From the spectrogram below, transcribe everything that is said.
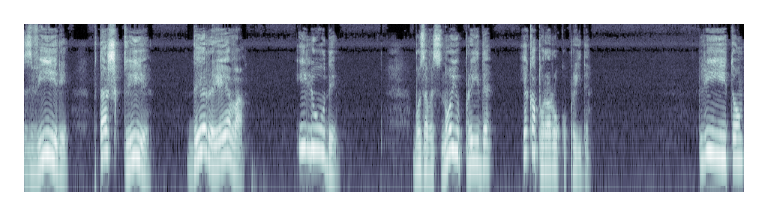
Звірі, пташки, дерева і люди. Бо за весною прийде. Яка пора року прийде? Літо.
